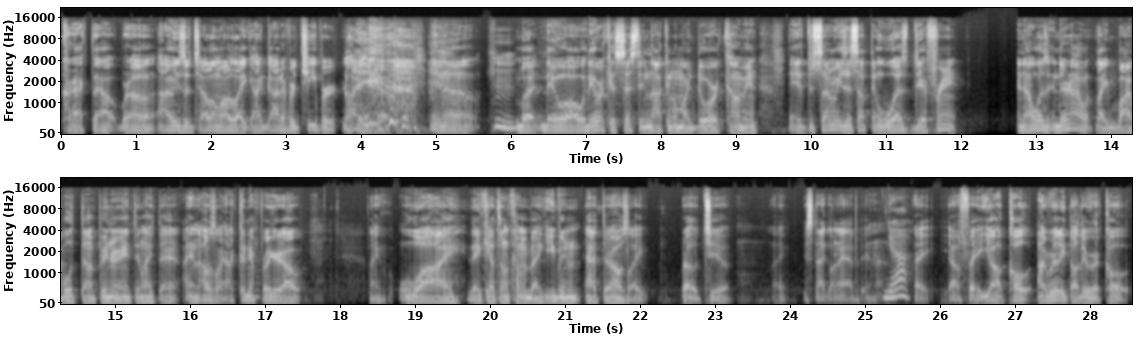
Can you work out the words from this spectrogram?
Cracked out, bro. I used to tell them I was like, I got it for cheaper, like you know. But they were all they were consistent, knocking on my door, coming, and for some reason something was different and I wasn't. They're not like Bible thumping or anything like that. And I was like, I couldn't figure out like why they kept on coming back, even after I was like, bro, chill. Like it's not gonna happen. yeah. Like y'all fake, y'all cult. I really thought they were a cult.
